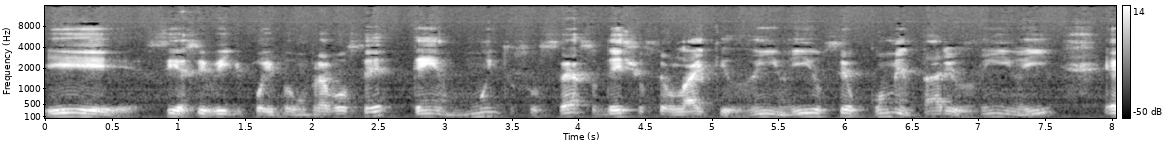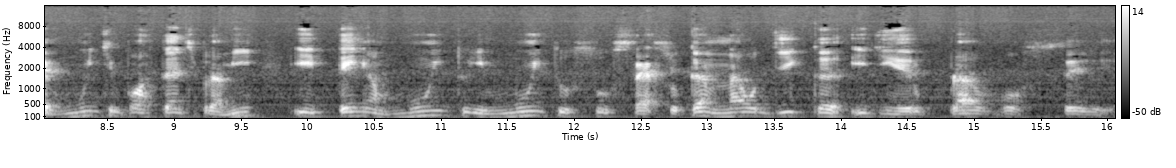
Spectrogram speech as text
E se esse vídeo foi bom para você, tenha muito sucesso, deixe o seu likezinho aí, o seu comentáriozinho aí, é muito importante para mim e tenha muito e muito sucesso. Canal Dica e Dinheiro para você.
